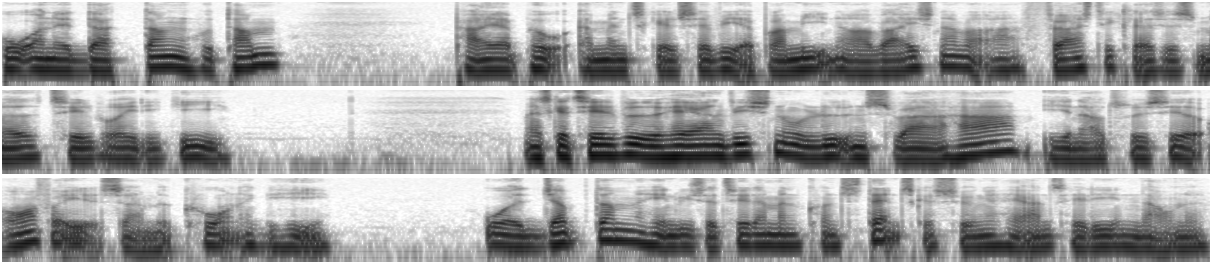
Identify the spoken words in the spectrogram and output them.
Ordene datang hutam peger på, at man skal servere braminer og vejsnavarer førsteklasses mad tilberedt i gi. Man skal tilbyde herren Vishnu lyden svarha i en autoriseret overforel med korn og ghee. Ordet jabdam henviser til, at man konstant skal synge herrens hellige navne.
